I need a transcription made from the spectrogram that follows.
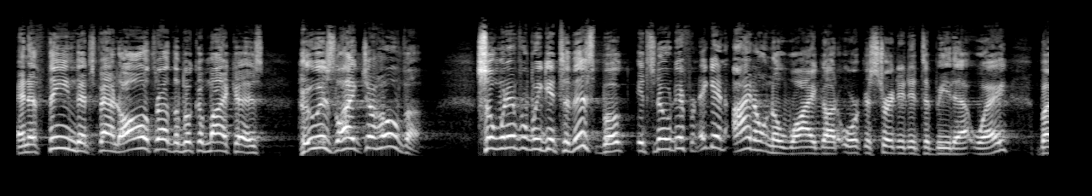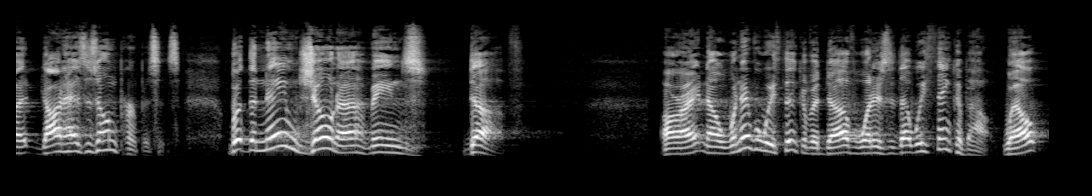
And a theme that's found all throughout the book of Micah is who is like Jehovah? So whenever we get to this book, it's no different. Again, I don't know why God orchestrated it to be that way, but God has his own purposes. But the name Jonah means dove. All right, now whenever we think of a dove, what is it that we think about? Well,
